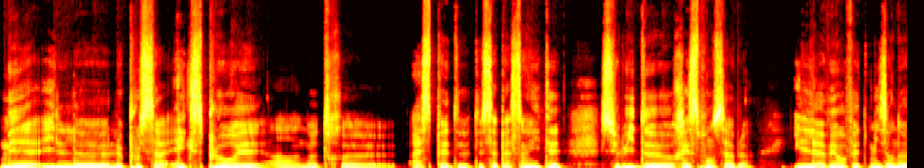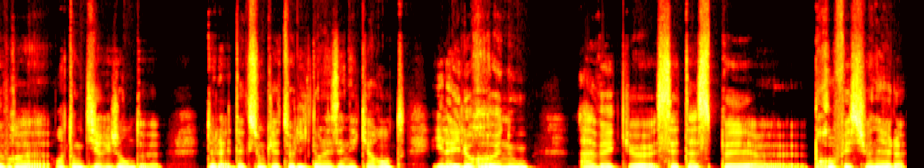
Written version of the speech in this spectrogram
mais il euh, le pousse à explorer un autre euh, aspect de, sa personnalité, celui de responsable. Il l'avait en fait mis en œuvre en tant que dirigeant d'Action catholique dans les années 40, et là il renoue avec euh, cet aspect professionnel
